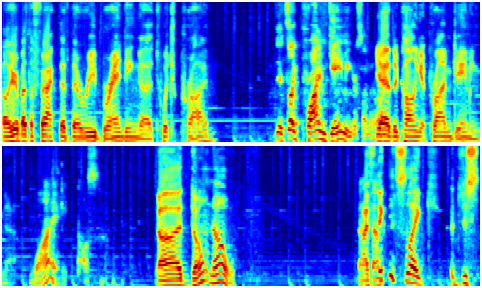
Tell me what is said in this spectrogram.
I'll hear about the fact that they're rebranding uh, Twitch Prime. It's like Prime Gaming or something. Yeah, right? they're calling it Prime Gaming now. Why? Uh, don't know. That I sounds- think it's like it just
